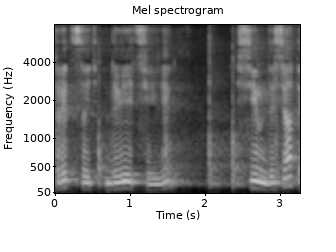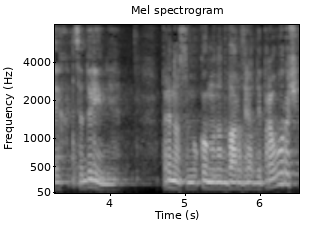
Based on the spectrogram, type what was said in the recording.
32,7 це дорівнює. Переносимо кому на два розряди праворуч,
